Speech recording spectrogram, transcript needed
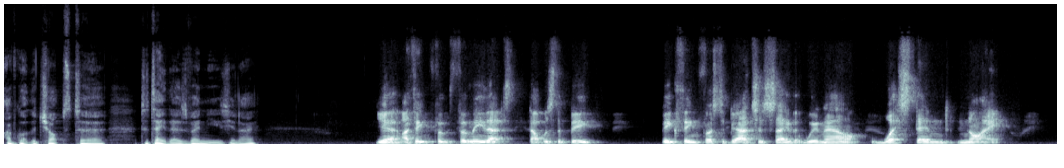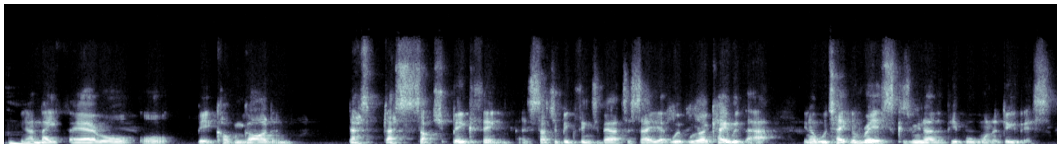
I've got the chops to to take those venues. You know. Yeah, I think for, for me that's that was the big big thing for us to be able to say that we're now West End night, you know, mm-hmm. Mayfair or or be it Covent Garden. That's that's such a big thing. It's such a big thing to be able to say that we're, we're okay with that. You know, we'll take the risk because we know that people want to do this.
